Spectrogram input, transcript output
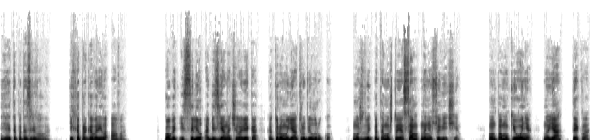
Я это подозревала. Тихо проговорила Ава. Коготь исцелил обезьяна-человека, которому я отрубил руку. Может быть, потому что я сам нанес увечье. Он помог Ионе, но я, Текла,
